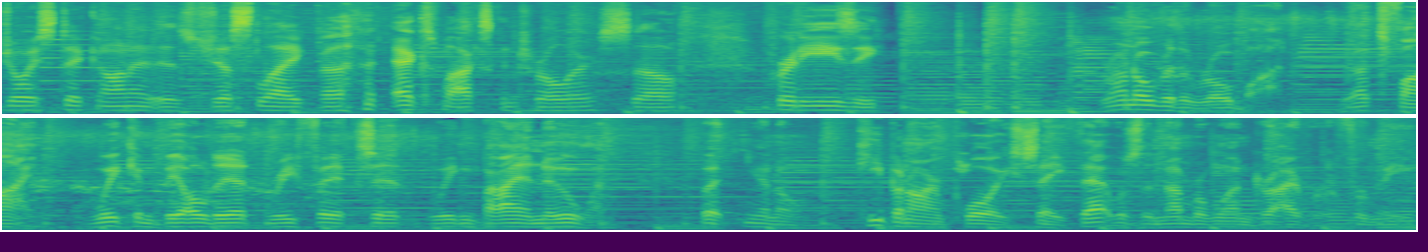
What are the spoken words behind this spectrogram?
Joystick on it is just like a Xbox controller, so pretty easy. Run over the robot. That's fine. We can build it, refix it, we can buy a new one. But, you know, keeping our employees safe, that was the number one driver for me.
